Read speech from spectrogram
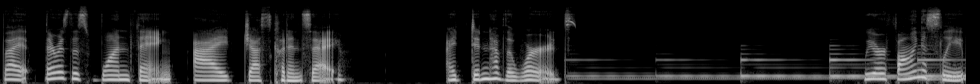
But there was this one thing I just couldn't say. I didn't have the words. We were falling asleep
